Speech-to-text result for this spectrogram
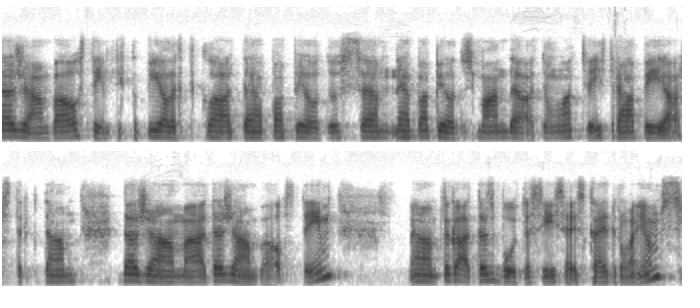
dažām valstīm tika pielikta klāt papildus, papildus mandāti, un Latvijas trāpījās starp tām dažām, dažām valstīm. Tas būtu tas īsais skaidrojums.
